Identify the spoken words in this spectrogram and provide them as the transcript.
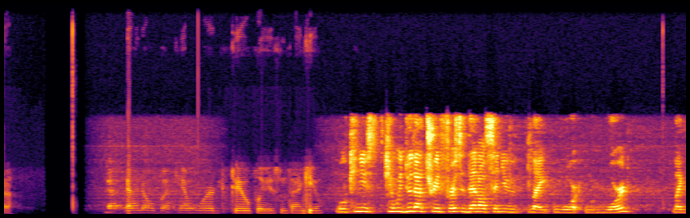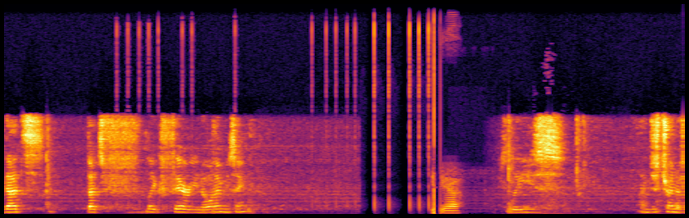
Yeah, yeah. I know, but Cam Ward too, please and thank you. Well, can you can we do that trade first and then I'll send you like Ward? Ward? Like that's that's f- like fair. You know what I'm saying? Yeah. Please. I'm just trying to.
